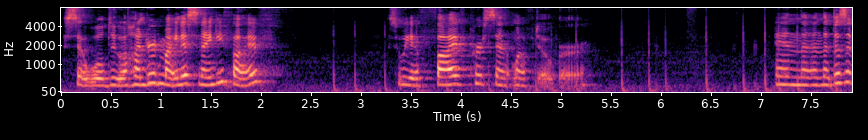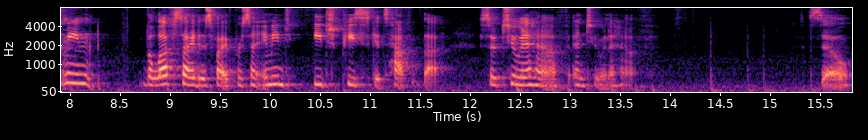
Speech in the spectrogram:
So we'll do 100 minus 95. So we have 5% left over. And then that doesn't mean the left side is 5%. It means each piece gets half of that. So two and a half and two and a half. So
